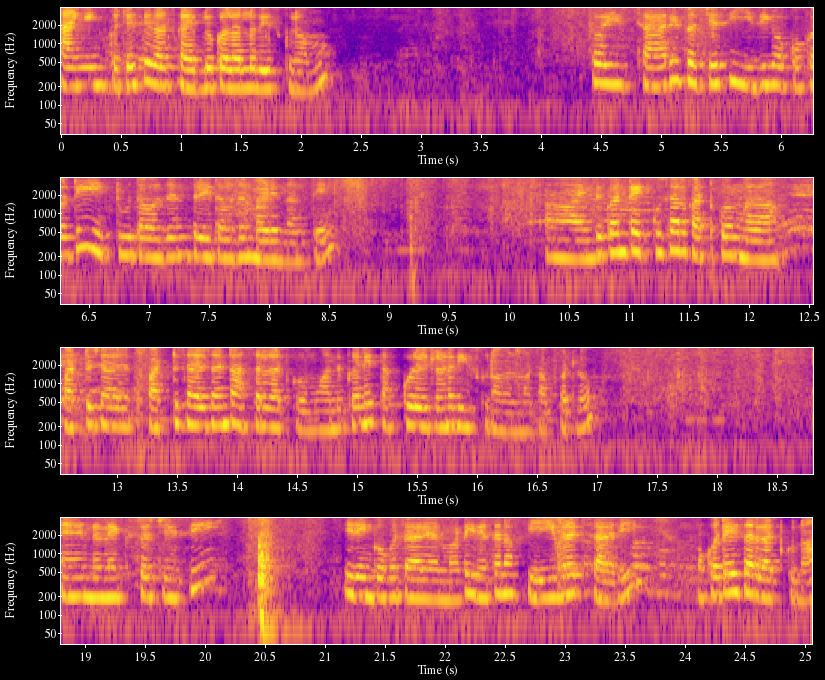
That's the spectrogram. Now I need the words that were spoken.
హ్యాంగింగ్కి వచ్చేసి ఇలా స్కై బ్లూ కలర్లో తీసుకున్నాము. సో ఈ శారీస్ వచ్చేసి ఈజీగా ఒక్కొక్కటి టూ థౌజండ్ త్రీ థౌజండ్ పడింది అంతే. ఎందుకంటే ఎక్కువసార్లు కట్టుకోము కదా. పట్టు శారీ పట్టు శారీస్ అంటే అస్సలు కట్టుకోము. అందుకని తక్కువ రేట్లోనే తీసుకున్నాం అనమాట అప్పట్లో. అండ్ నెక్స్ట్ వచ్చేసి ఇది ఇంకొక శారీ అనమాట ఇదైతే నా ఫేవరెట్ శారీ. ఒకటేసారి కట్టుకున్నా.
